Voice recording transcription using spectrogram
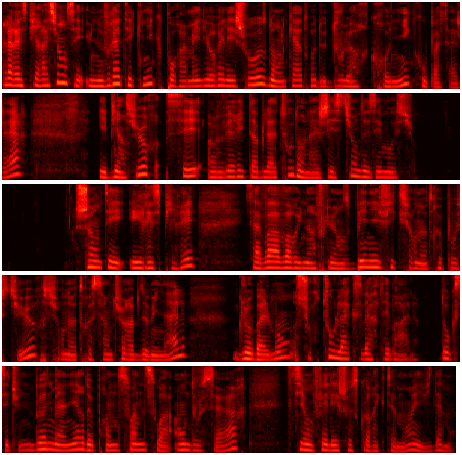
La respiration, c'est une vraie technique pour améliorer les choses dans le cadre de douleurs chroniques ou passagères. Et bien sûr, c'est un véritable atout dans la gestion des émotions. Chanter et respirer, ça va avoir une influence bénéfique sur notre posture, sur notre ceinture abdominale, globalement sur tout l'axe vertébral. Donc c'est une bonne manière de prendre soin de soi en douceur, si on fait les choses correctement, évidemment.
